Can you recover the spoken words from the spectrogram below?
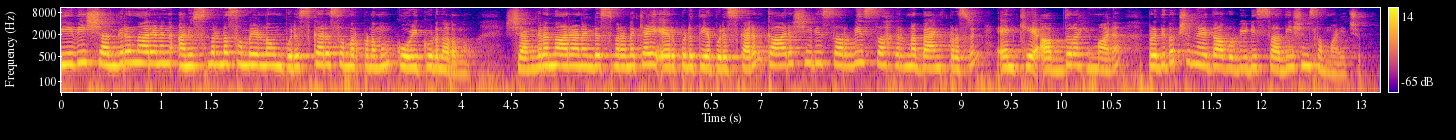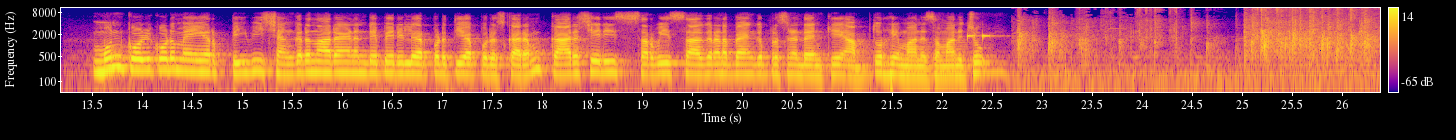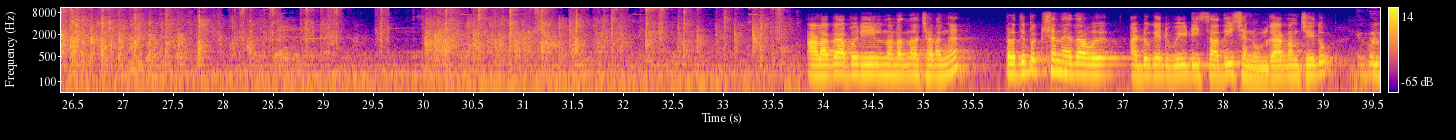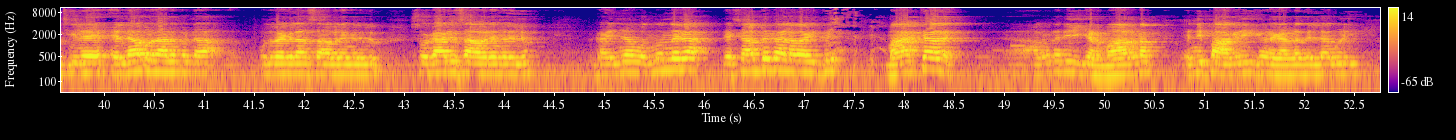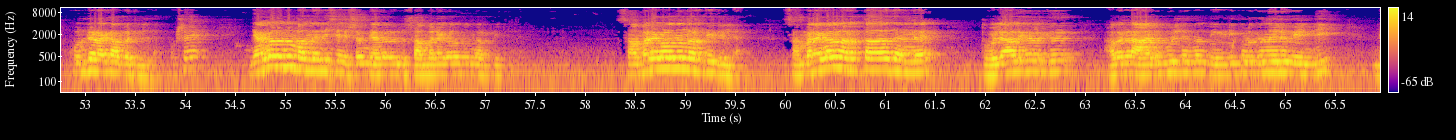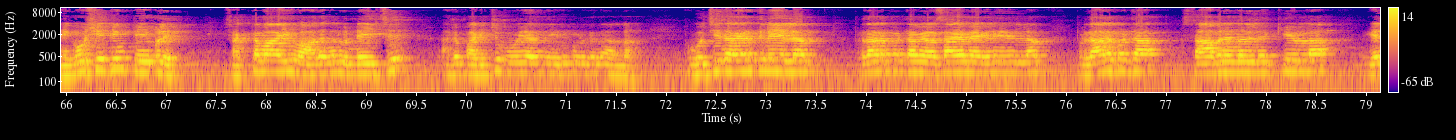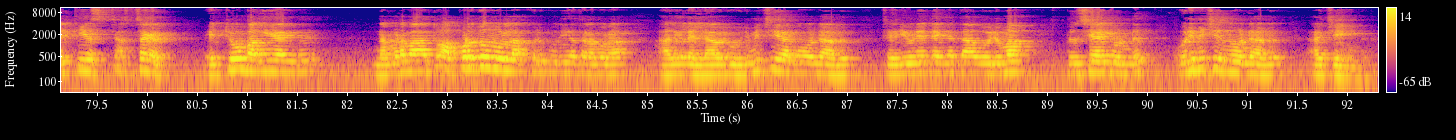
P V Sankaranarayanan അനുസ്മരണ സമ്മേളനവും പുരസ്കാര സമർപ്പണവും കോഴിക്കോട് നടന്നു. ശങ്കരനാരായണന്റെ സ്മരണയ്ക്കായി ഏർപ്പെടുത്തിയ പുരസ്കാരം കാരശ്ശേരി സർവീസ് സഹകരണ ബാങ്ക് പ്രസിഡന്റ് എൻ കെ അബ്ദുറഹിമാന് പ്രതിപക്ഷ നേതാവ് വി ഡി സതീശൻ സമ്മാനിച്ചു. മുൻ കോഴിക്കോട് മേയർ പി വി ശങ്കരനാരായണന്റെ പേരിൽ ഏർപ്പെടുത്തിയ പുരസ്കാരം കാരശ്ശേരി സർവീസ് സഹകരണ ബാങ്ക് പ്രസിഡന്റ് എൻ കെ അബ്ദുറഹിമാന് സമ്മാനിച്ചു. അളകാപുരിയിൽ നടന്ന ചടങ്ങ് പ്രതിപക്ഷ നേതാവ് അഡ്വക്കേറ്റ് വി ഡി സതീശൻ ഉദ്ഘാടനം ചെയ്തു. കൊച്ചിയിലെ എല്ലാ പ്രധാനപ്പെട്ട പൊതുമേഖലാ സ്ഥാപനങ്ങളിലും സ്വകാര്യ സ്ഥാപനങ്ങളിലും കഴിഞ്ഞ ഒന്നൊന്നര ദശാബ്ദകാലമായിട്ട് മാറ്റാതെ അവിടെ തന്നെ ഇരിക്കുകയാണ്. മാറണം എന്നിപ്പോൾ ആഗ്രഹിക്കുകയാണ്. കാരണം അതെല്ലാം കൂടി കൊണ്ടുനടക്കാൻ പറ്റില്ല. പക്ഷേ ഞങ്ങളൊന്നും വന്നതിന് ശേഷം ഞങ്ങളൊരു സമരങ്ങളൊന്നും നടത്തിയിട്ടില്ല. സമരങ്ങളൊന്നും നടത്തിയിട്ടില്ല. സമരങ്ങൾ നടത്താതെ തന്നെ തൊഴിലാളികൾക്ക് അവരുടെ ആനുകൂല്യങ്ങൾ നേടിക്കൊടുക്കുന്നതിന് വേണ്ടി നെഗോഷിയേറ്റിംഗ് ടേബിളിൽ ശക്തമായി വാദങ്ങൾ ഉന്നയിച്ച് അത് പഠിച്ചു പോയി അത് നേടിക്കൊടുക്കുന്ന ആളാണ്. കൊച്ചി നഗരത്തിലെ എല്ലാം പ്രധാനപ്പെട്ട വ്യവസായ മേഖലയിലെല്ലാം പ്രധാനപ്പെട്ട സ്ഥാപനങ്ങളിലൊക്കെയുള്ള എൽ ടി എസ് ചർച്ചകൾ ഏറ്റവും ഭംഗിയായിട്ട് നമ്മുടെ ഭാഗത്തും അപ്പുറത്തും നിന്നുള്ള ഒരു പുതിയ തലമുറ ആളുകൾ എല്ലാവരും ഒരുമിച്ച് ചേർന്നുകൊണ്ടാണ് ട്രേഡ് യൂണിയൻ രംഗത്ത് ആ ഒരുമ തീർച്ചയായിട്ടും ഉണ്ട്. ഒരുമിച്ച് നിന്നുകൊണ്ടാണ് അത് ചെയ്യുന്നത്.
